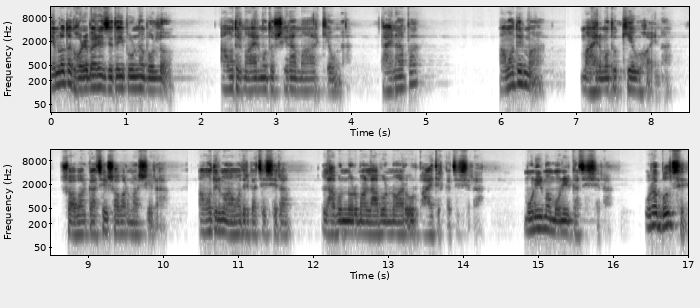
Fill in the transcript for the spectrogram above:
হেমলতা ঘরের বাইরে যেতেই পূর্ণা বলল, আমাদের মায়ের মতো সেরা মা আর কেউ না। তাই না, আপা? আমাদের মা? মায়ের মতো কেউ হয় না। সবার কাছে সবার মা সেরা। আমাদের মা আমাদের কাছে সেরা। লাবণ্যর মা লাবণ্য আর ওর ভাইদের কাছে সেরা। মনির মা মনির কাছে সেরা। ওরা বলছে,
